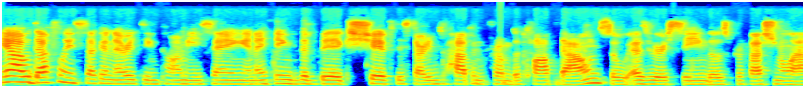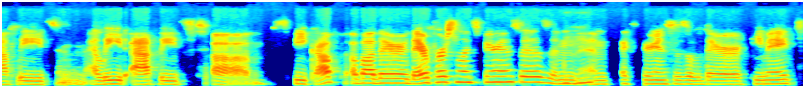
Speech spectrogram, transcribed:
Yeah, I would definitely second everything Tommy is saying. And I think the big shift is starting to happen from the top down. So, as we are seeing those professional athletes and elite athletes um, speak up about their, their personal experiences and, mm-hmm. and experiences of their teammates,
